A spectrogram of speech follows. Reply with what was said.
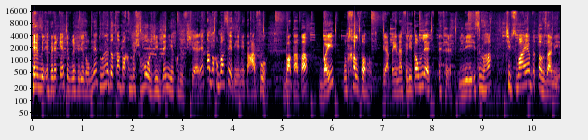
كامل إفريقيا تبغي frites omelette وهذا طبق مشهور جدا ياكلوه في الشارع. طبق بسيط يعني تعرفوه. بطاطا بيض ونخلطوهم يعطينا frites omelette اللي اسمها chips mayai بالتنزانية.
